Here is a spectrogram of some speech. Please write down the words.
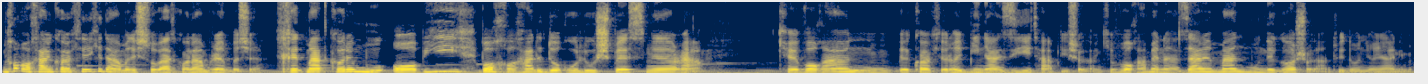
می‌خوام آخرین کاراکتری که در موردش صحبت کنم رم بشه. خدمتکار موآبی با خواهر دوقلوش به اسم رم که واقعا به کاراکترهای بینظی تبدیل شدن که واقعا به نظر من موندگار شدن توی دنیای انیمه.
